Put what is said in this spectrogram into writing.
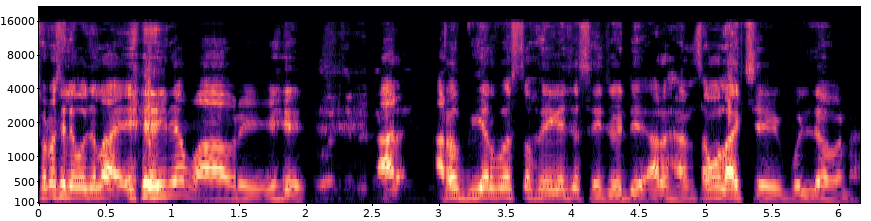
ছোট ছেলে বুঝলা এই রে বাপরে। আর আরও বিয়ের বয়স তো হয়ে গেছে, সেই জন্য আরও হ্যান্ডসামও লাগছে, বললে হবে না।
